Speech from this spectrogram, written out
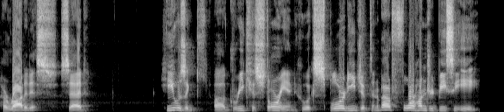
Herodotus said. He was a, a, Greek historian who explored Egypt in about 400 BCE,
